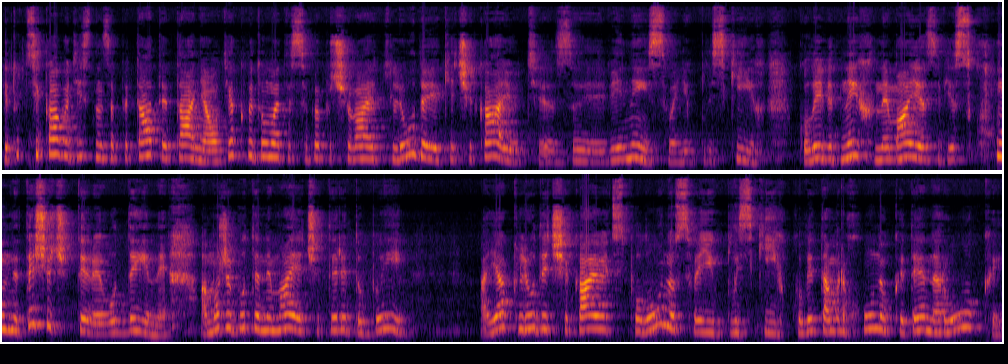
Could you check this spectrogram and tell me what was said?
І тут цікаво дійсно запитати Таня, от як ви думаєте, себе почувають люди, які чекають з війни своїх близьких, коли від них немає зв'язку, не те, що 4 години, а може бути немає 4 доби. А як люди чекають з полону своїх близьких, коли там рахунок іде на роки?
